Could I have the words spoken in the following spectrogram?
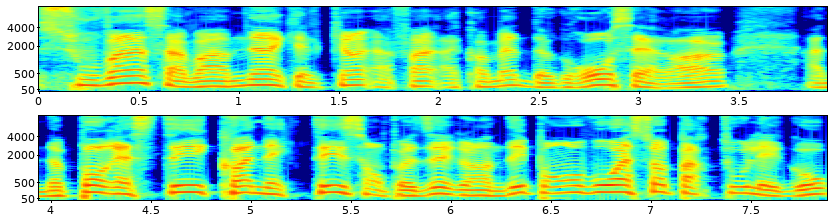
souvent, ça va amener à quelqu'un à, faire, à commettre de grosses erreurs, à ne pas rester connecté, si on peut dire, grandé. Puis on voit ça partout, l'ego.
